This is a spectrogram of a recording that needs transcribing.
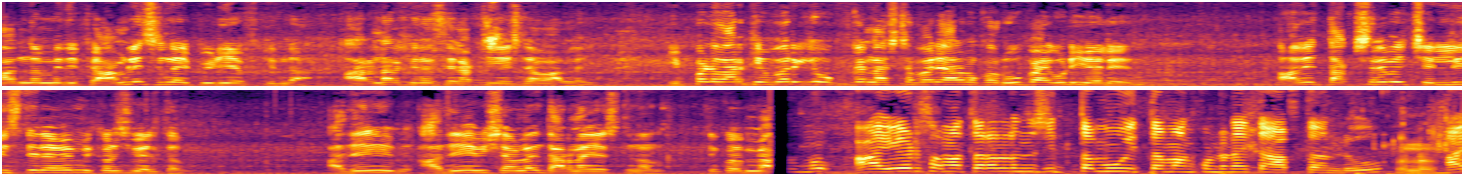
పంతొమ్మిది ఫ్యామిలీస్ ఉన్నాయి పీడిఎఫ్ కింద ఆర్ఎన్ఆర్ కింద సెలెక్ట్ చేసిన వాళ్ళవి. ఇప్పటి వరకు ఎవరికి ఒక్క నష్టపరిహారం ఒక రూపాయి కూడా ఇవ్వలేదు. అవి తక్షణమే చెల్లిస్తేనే మేము ఇక్కడ నుంచి వెళ్తాం. అదే అదే విషయంలో ధర్నా చేస్తున్నాం. ఆ ఏడు సంవత్సరాల నుంచి ఇత్తము ఇత్తం అనుకుంటున్నైతే ఆపుతాండ్రు. ఆ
